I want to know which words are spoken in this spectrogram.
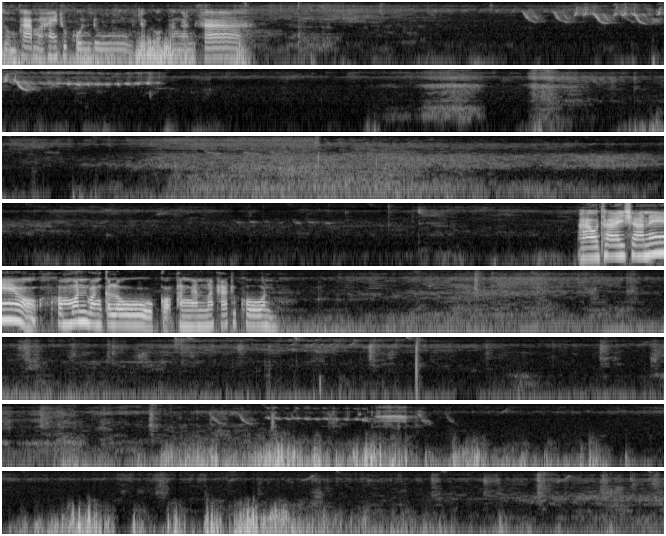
ส่งภาพมาให้ทุกคนดูจากเกาะพังงานค่ะ อ่าวไทยชาแนล คอมมอนบังกะโล เกาะพังงันนะคะทุกคน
